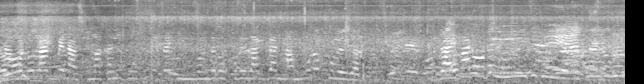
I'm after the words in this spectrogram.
নামানো লাগবে না সোনাখালি পৌঁছতে তাই তিন ঘন্টার ওপরে লাগবে আর নামগুলো না চলে যাবো ড্রাইভারও ওটা ইউনিটে চলে যাবে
